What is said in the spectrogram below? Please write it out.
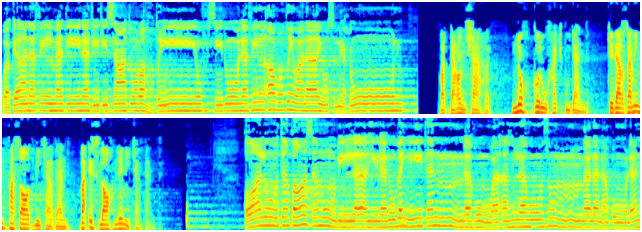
و کان فی المدینه تسعت رهط یفسدون فی الارض ولا یصلحون. و در آن شهر نه گروهک بودند که در زمین فساد می کردند و اصلاح نمی کردند قالوا تقاسموا بالله لنبيتنه وأهله ثم لنقولن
